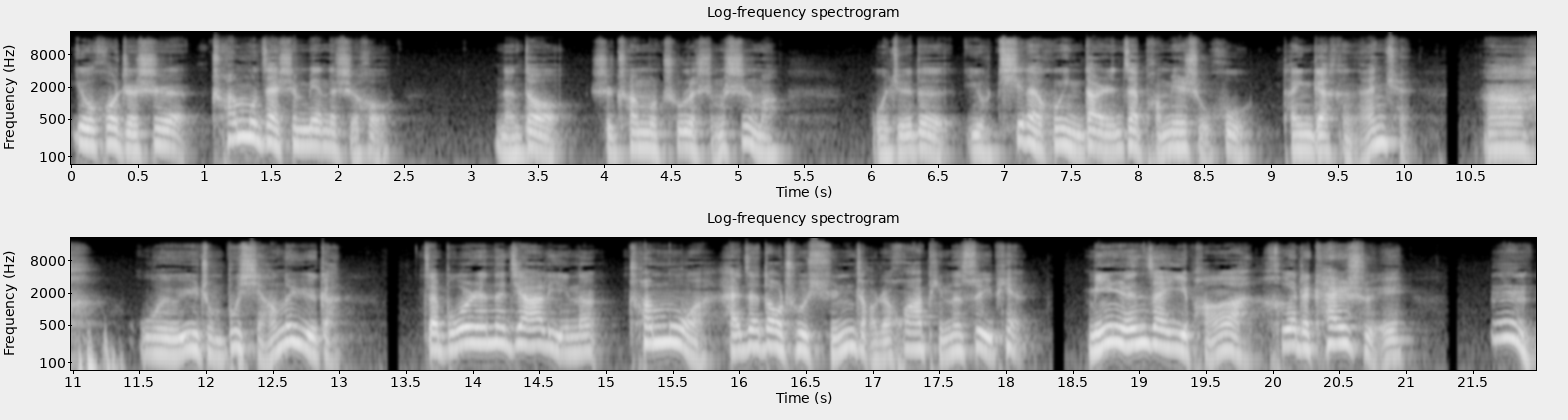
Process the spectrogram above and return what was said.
又或者是川木在身边的时候。难道是川木出了什么事吗？我觉得有七代火影大人在旁边守护，他应该很安全。啊，我有一种不祥的预感。在博人的家里呢，川木啊还在到处寻找着花瓶的碎片。鸣人在一旁啊，喝着开水。嗯，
